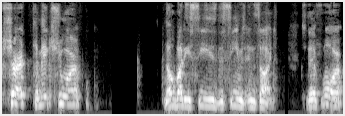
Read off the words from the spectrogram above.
shirt to make sure nobody sees the seams inside. So therefore,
